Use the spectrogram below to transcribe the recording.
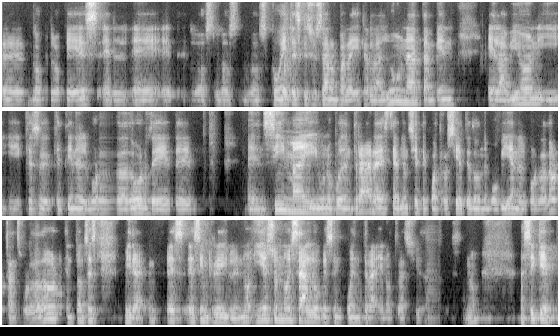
eh, lo, que es eh, los, los, cohetes que se usaron para ir a la luna, también el avión y, que, tiene el bordador de, encima y uno puede entrar a este avión 747 donde movían el bordador, transbordador. Entonces, mira, es, es increíble, ¿no? Y eso no es algo que se encuentra en otras ciudades, ¿no? Así que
